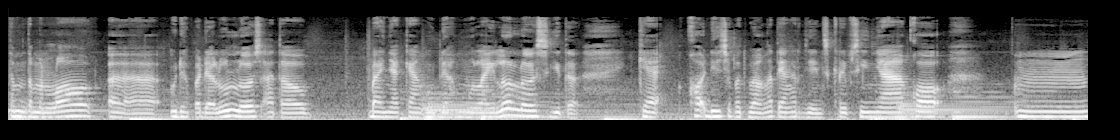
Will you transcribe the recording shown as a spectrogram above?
temen-temen lo uh, udah pada lulus atau banyak yang udah mulai lulus gitu. Kayak kok dia cepet banget yang ngerjain skripsinya, kok um,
